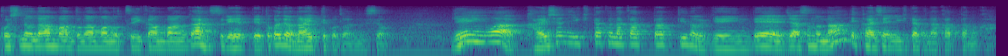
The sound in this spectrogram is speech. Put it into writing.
腰の何番と何番の椎間板がすり減ってとかではないってことなんですよ。原因は会社に行きたくなかったっていうのが原因でじゃあそのなんで会社に行きたくなかったのか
